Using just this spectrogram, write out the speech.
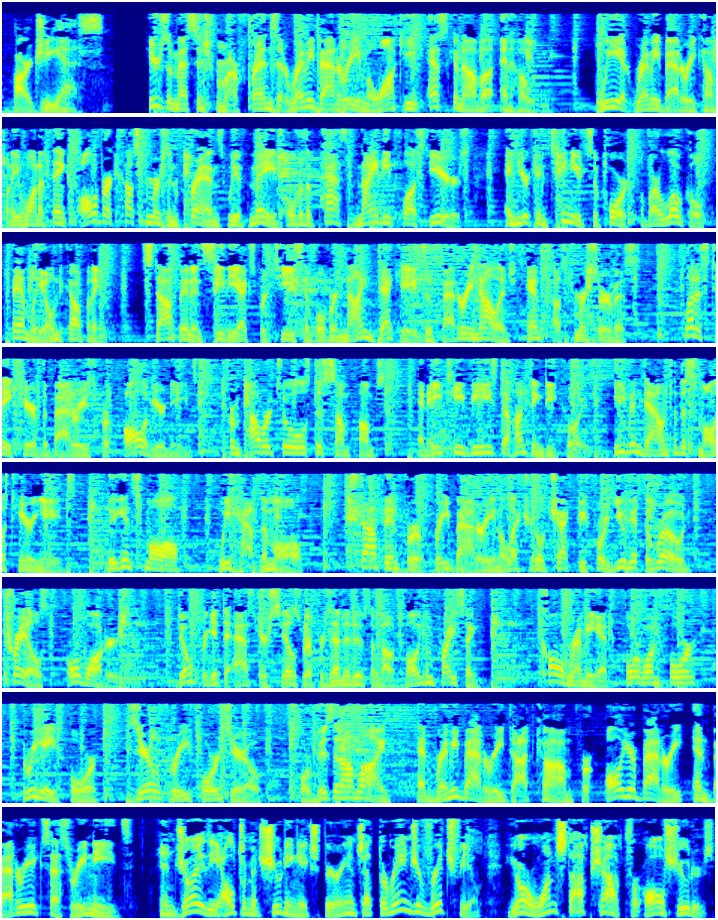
RGS. Here's a message from our friends at Remy Battery in Milwaukee, Escanaba, and Houghton. We at Remy Battery Company want to thank all of our customers and friends we have made over the past 90 plus years and your continued support of our local family owned company. Stop in and see the expertise of over nine decades of battery knowledge and customer service. Let us take care of the batteries for all of your needs, from power tools to sump pumps and ATVs to hunting decoys, even down to the smallest hearing aids. Big and small, we have them all. Stop in for a free battery and electrical check before you hit the road, trails, or waters. Don't forget to ask your sales representatives about volume pricing. Call Remy at 414-384-0340 or visit online at remybattery.com for all your battery and battery accessory needs. Enjoy the ultimate shooting experience at the Range of Richfield, your one-stop shop for all shooters.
